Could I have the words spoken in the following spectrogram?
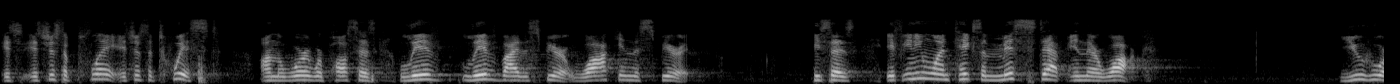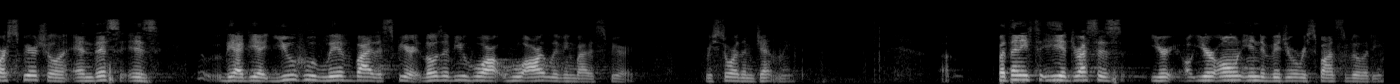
it's, it's just a play, it's just a twist on the word where Paul says, live, live by the Spirit, walk in the Spirit. He says, if anyone takes a misstep in their walk, you who are spiritual, and this is the idea, you who live by the Spirit, those of you who are, who are living by the Spirit, restore them gently. But then he, he addresses your, your own individual responsibility.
